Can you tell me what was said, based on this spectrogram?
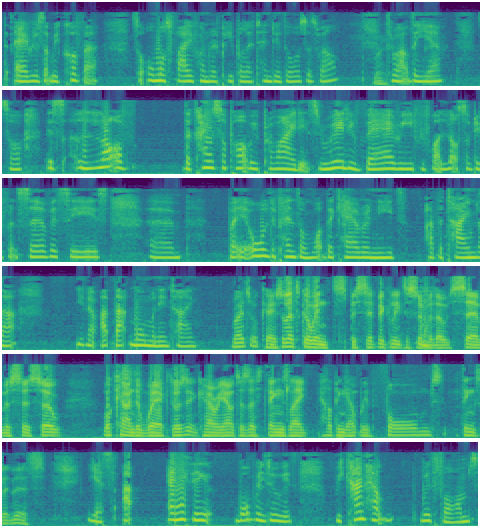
the areas that we cover. So almost 500 people attended those as well Right. throughout the year. So it's a lot of the kind of support we provide. It's really varied. We've got lots of different services, um, but it all depends on what the carer needs at the time that, you know, at that moment in time. Right, okay, so let's go in specifically to some of those services. So, what kind of work does it carry out? Is there things like helping out with forms, things like this? Yes, uh, anything. What we'll do is we can help with forms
